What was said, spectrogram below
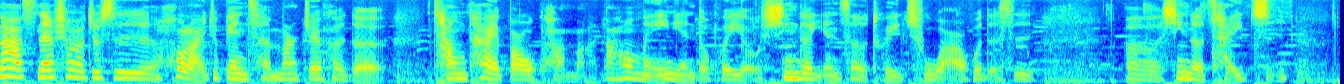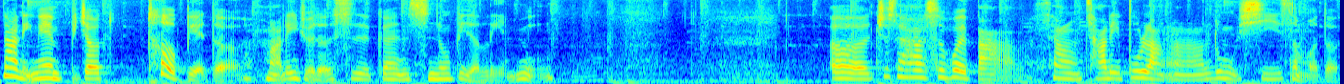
那 Snapshot 就是后来就变成 Marc j a c o 的常态包款嘛，然后每一年都会有新的颜色推出啊，或者是呃新的材质。那里面比较特别的，玛丽觉得是跟史努比的联名，呃，就是他是会把像查理布朗啊、露西什么的，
